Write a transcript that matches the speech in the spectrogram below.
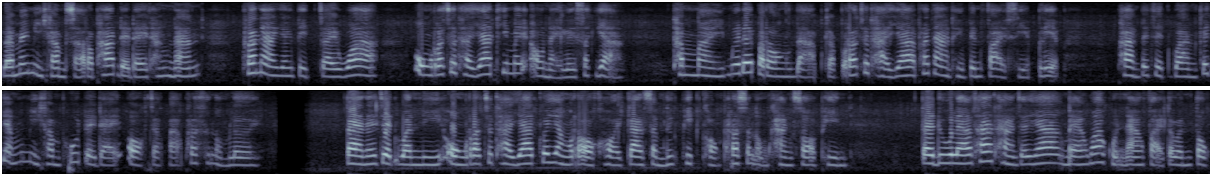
และไม่มีคำสารภาพใด ๆ ทั้งนั้น พระนางยังติดใจว่าองค์รัชทายาทที่ไม่เอาไหนเลยสักอย่าง ทำไมเมื่อได้ประลองดาบกับรัชทายาทพระนางถึงเป็นฝ่ายเสียเปรียบ ผ่านไปเจ็ดวันก็ยังไม่มีคำพูดใด ๆ ออกจากปากพระสนมเลย แต่ในเจ็ดวันนี้องค์รัชทายาทก็ยังรอคอยการสำนึกผิดของพระสนมคางซอพิน แต่ดูแล้วท่าทางจะยากแม้ว่าขุนนางฝ่ายตะวันตก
